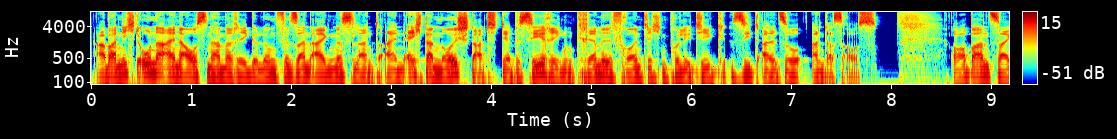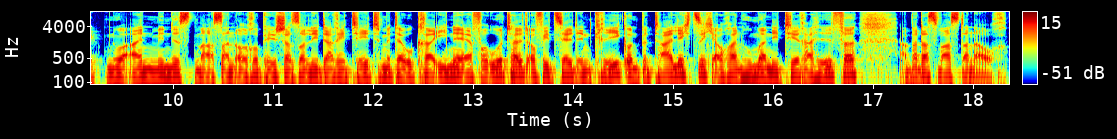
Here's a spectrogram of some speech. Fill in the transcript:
Aber nicht ohne eine Ausnahmeregelung für sein eigenes Land. Ein echter Neustart der bisherigen Kreml-freundlichen Politik sieht also anders aus. Orban zeigt nur ein Mindestmaß an europäischer Solidarität mit der Ukraine. Er verurteilt offiziell den Krieg und beteiligt sich auch an humanitärer Hilfe, aber das war's dann auch.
